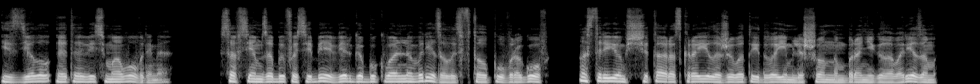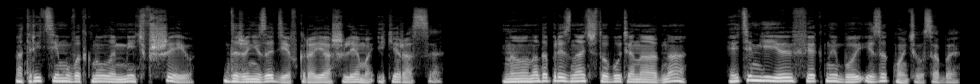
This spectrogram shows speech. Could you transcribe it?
и сделал это весьма вовремя. Совсем забыв о себе, Вельга буквально врезалась в толпу врагов, острием щита раскроила животы двоим лишенным брони головорезом, а третьему воткнула меч в шею, даже не задев края шлема и кераса. Но надо признать, что будь она одна, этим ее эффектный бой и закончился бы.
